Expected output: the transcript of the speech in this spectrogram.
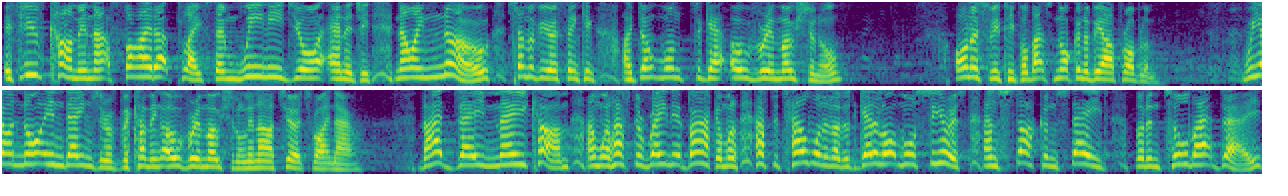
If you've come in that fired up place, then we need your energy. Now I know some of you are thinking, I don't want to get over emotional. Honestly, people, that's not going to be our problem. We are not in danger of becoming over emotional in our church right now that day may come and we'll have to rein it back and we'll have to tell one another to get a lot more serious and stuck and staid. But until that day,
